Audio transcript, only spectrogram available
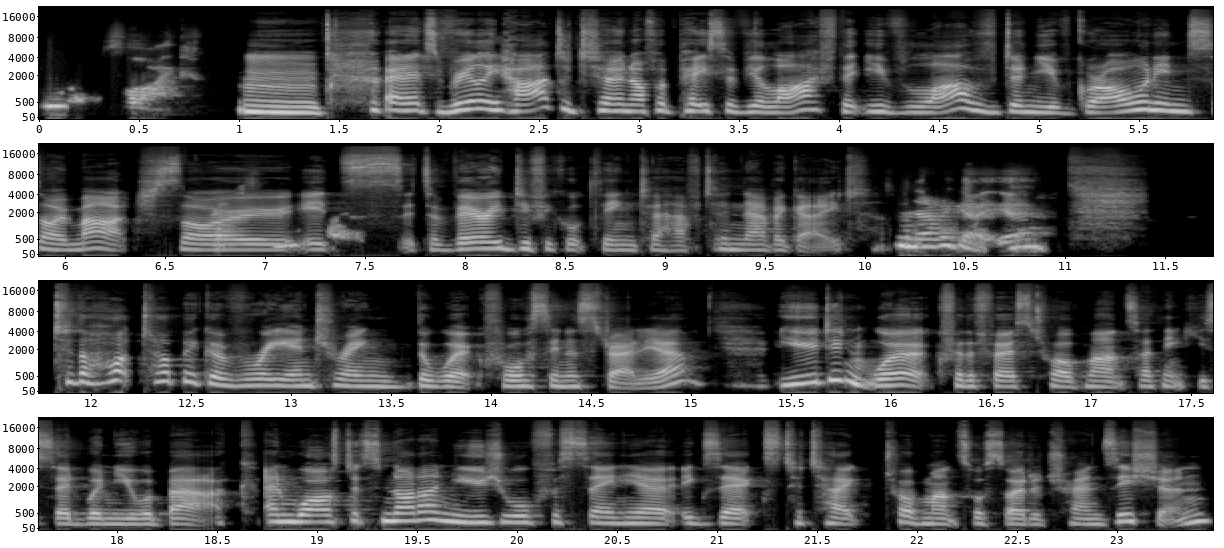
you were like. Mm. And it's really hard to turn off a piece of your life that you've loved and you've grown in so much. So Absolutely. it's it's a very difficult thing to have to navigate. To navigate, yeah. To the hot topic of re entering the workforce in Australia, you didn't work for the first 12 months, I think you said, when you were back. And whilst it's not unusual for senior execs to take 12 months or so to transition,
